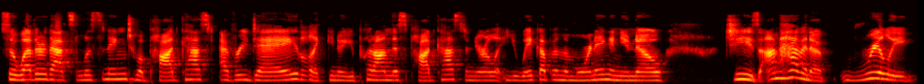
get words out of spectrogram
so whether that's listening to a podcast every day, like, you know, you put on this podcast and you're like, you wake up in the morning and you know, geez, I'm having a really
